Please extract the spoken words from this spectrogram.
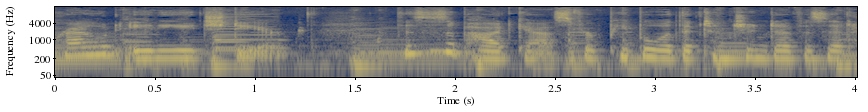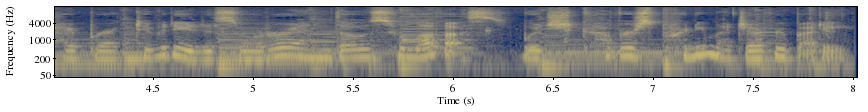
proud ADHDer. This is a podcast for people with attention deficit hyperactivity disorder and those who love us, which covers pretty much everybody.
